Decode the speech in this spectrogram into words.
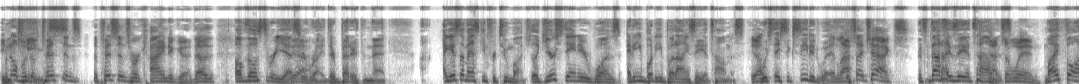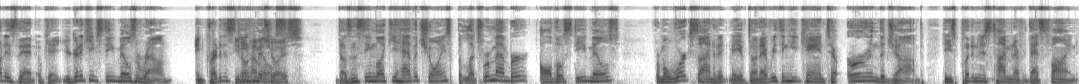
no, but the Pistons, the Pistons were kind of good. That was, Of those three, yes, Yeah. you're right. They're better than that. I guess I'm asking for too much. Like your standard was anybody but Isiah Thomas, Yep. which they succeeded with. and last I checked, it's not Isiah Thomas. That's a win. My thought is that okay, you're going to keep Steve Mills around, and credit to Steve you don't have Mills. a choice. Doesn't seem like you have a choice, but let's remember, although Steve Mills, from a work side of it, may have done everything he can to earn the job. He's put in his time and effort. That's fine.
